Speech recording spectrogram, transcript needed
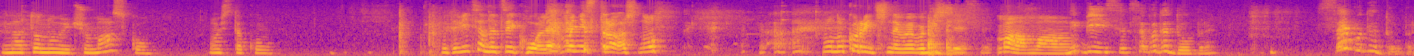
на тонуючу маску. Ось таку. Подивіться на цей колір, мені страшно. Воно коричневе взагалі. Мама. не бійся, все буде добре. Все буде добре.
